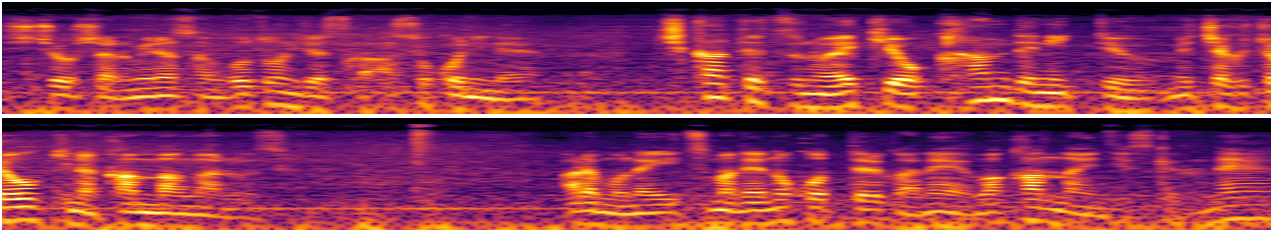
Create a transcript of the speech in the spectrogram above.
視聴者の皆さんご存知ですか？あそこにね地下鉄の駅をカンデにっていうめちゃくちゃ大きな看板があるんですよ。あれもねいつまで残ってるかね分かんないんですけどね。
